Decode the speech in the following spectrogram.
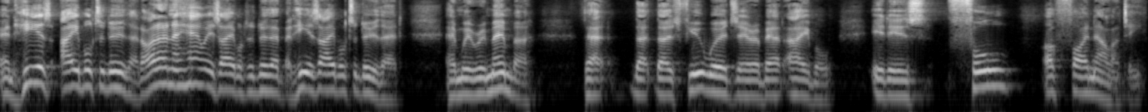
And he is able to do that. I don't know how he's able to do that, but he is able to do that. And we remember that, that those few words there about able, it is full of finality.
